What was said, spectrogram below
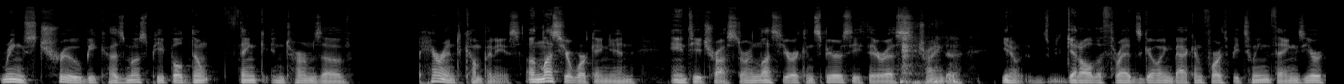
rings true because most people don't think in terms of parent companies unless you're working in antitrust or unless you're a conspiracy theorist trying to you know get all the threads going back and forth between things you're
